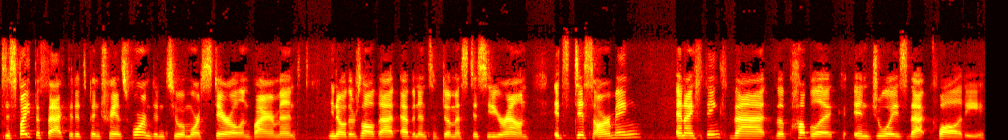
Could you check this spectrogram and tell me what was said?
despite the fact that it's been transformed into a more sterile environment, you know, there's all that evidence of domesticity around. It's disarming. And I think that the public enjoys that quality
